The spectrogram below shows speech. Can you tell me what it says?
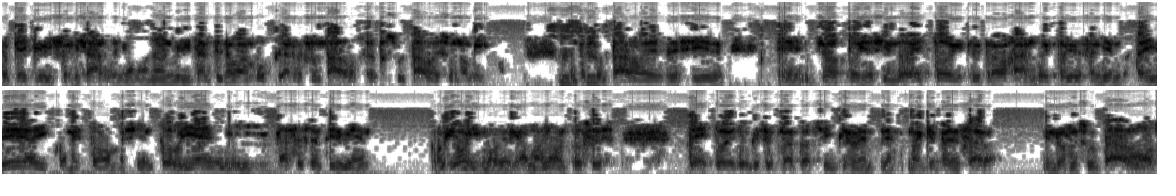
lo que hay que visualizar digamos no el militante no va en busca de resultados el resultado es uno mismo el resultado es decir, eh, yo estoy haciendo esto y estoy trabajando y estoy defendiendo esta idea y con esto me siento bien y me hace sentir bien conmigo mismo, digamos, ¿no? Entonces, de esto es lo que se trata, simplemente. No hay que pensar en los resultados,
